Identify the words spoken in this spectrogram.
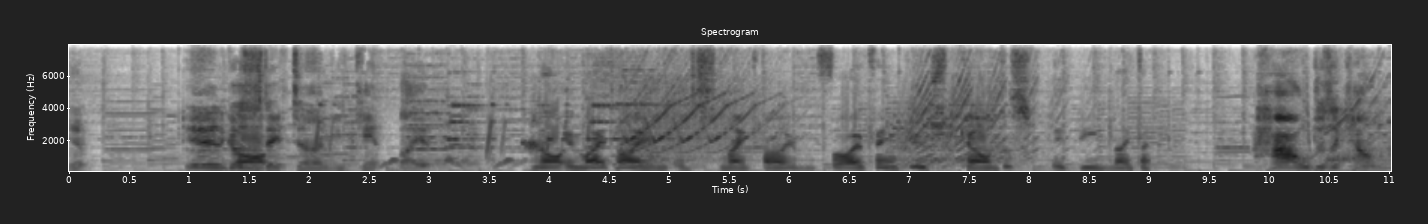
Yep. And it goes Oh. to daytime. You can't buy it. No, in my time, it's nighttime, so I think it should count as it being nighttime. How does it count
